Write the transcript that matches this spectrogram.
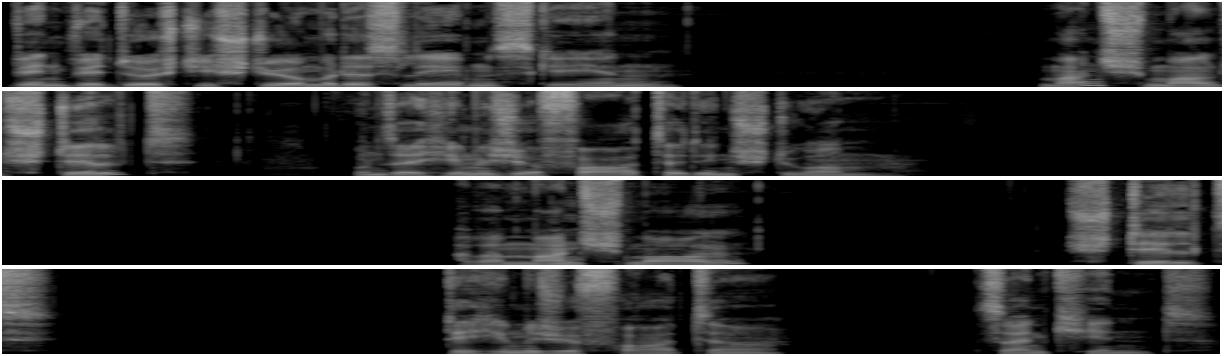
wenn wir durch die Stürme des Lebens gehen, manchmal stillt unser himmlischer Vater den Sturm. Aber manchmal stillt der himmlische Vater sein Kind.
